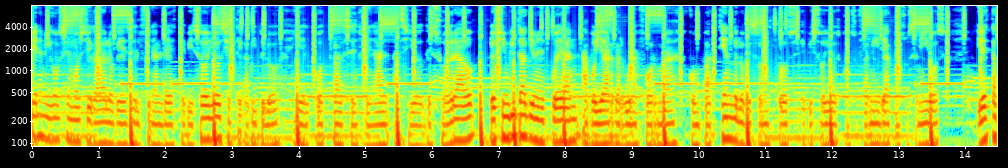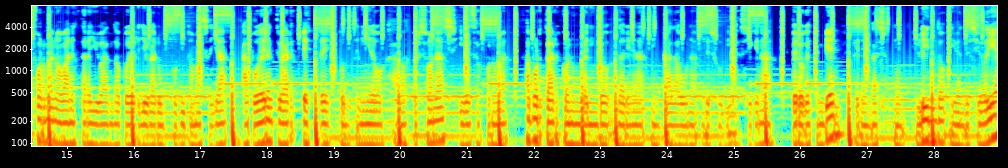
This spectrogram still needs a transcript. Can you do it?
Bien amigos, hemos llegado a lo que es el final de este episodio. Si este capítulo y el podcast en general ha sido de su agrado, los invito a que me puedan apoyar de alguna forma compartiendo lo que son estos episodios con su familia, con sus amigos y de esta forma nos van a estar ayudando a poder llegar un poquito más allá, a poder entregar este contenido a más personas y de esa forma aportar con un granito de arena en cada una de sus vidas. Así que nada, espero que estén bien, que tengas un lindo y bendecido día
